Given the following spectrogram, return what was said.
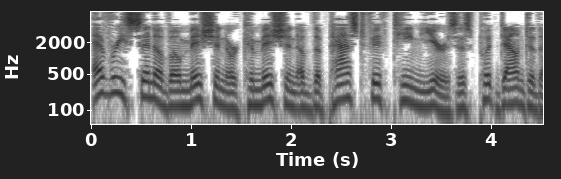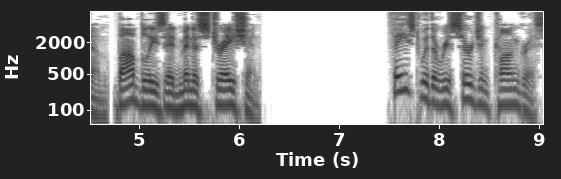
Every sin of omission or commission of the past 15 years is put down to them Bobbili's administration. Faced with a resurgent Congress,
